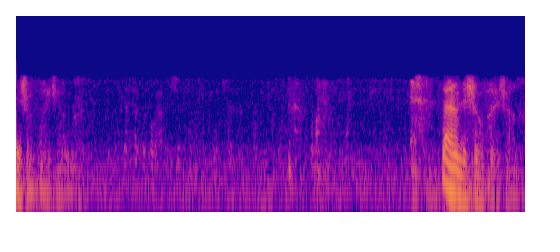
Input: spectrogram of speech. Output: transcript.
نشوف إن شاء الله. لا نشوفها إن شاء الله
